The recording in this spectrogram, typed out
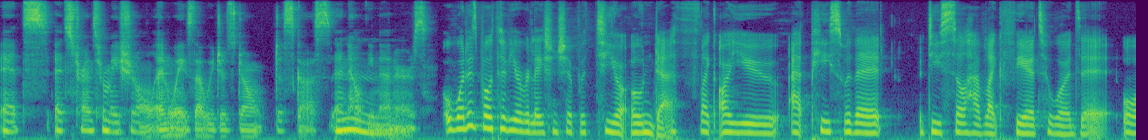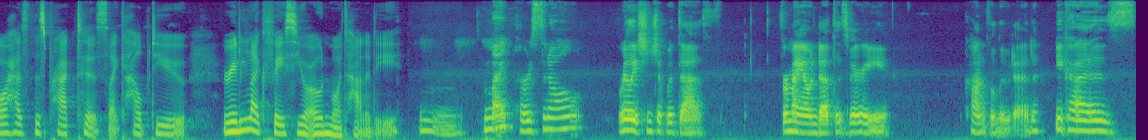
it's it's transformational in ways that we just don't discuss in mm. healthy manners. What is both of your relationship with to your own death? Like are you at peace with it? Do you still have like fear towards it or has this practice like helped you really like face your own mortality? Mm. My personal relationship with death for my own death is very convoluted because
